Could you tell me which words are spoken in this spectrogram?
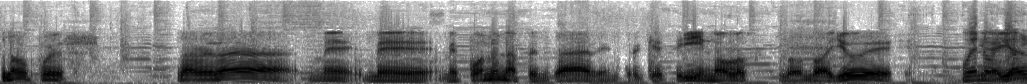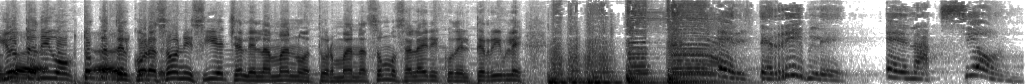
No, pues la verdad me, me, me ponen a pensar entre que sí, no los, lo, lo ayude. Bueno, yo, te digo, tócate el corazón y sí, échale la mano a tu hermana. Somos al aire con el terrible. El terrible en acción.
